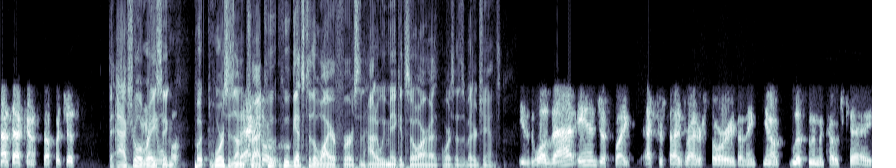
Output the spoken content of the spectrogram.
not that kind of stuff, but just the actual racing. Put horses on a track. Actual, who who gets to the wire first, and how do we make it so our horse has a better chance? well, that and just like exercise rider stories. I think you know, listening to Coach K,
